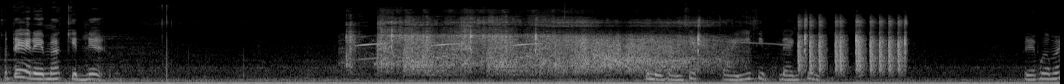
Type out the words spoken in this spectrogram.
ก็เท่เลยมาร์กเก็ตเนี่ยเหลือสามสิบกว่ายี่สิบแดงขึ้นมีอะไรเพิ่มไหม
